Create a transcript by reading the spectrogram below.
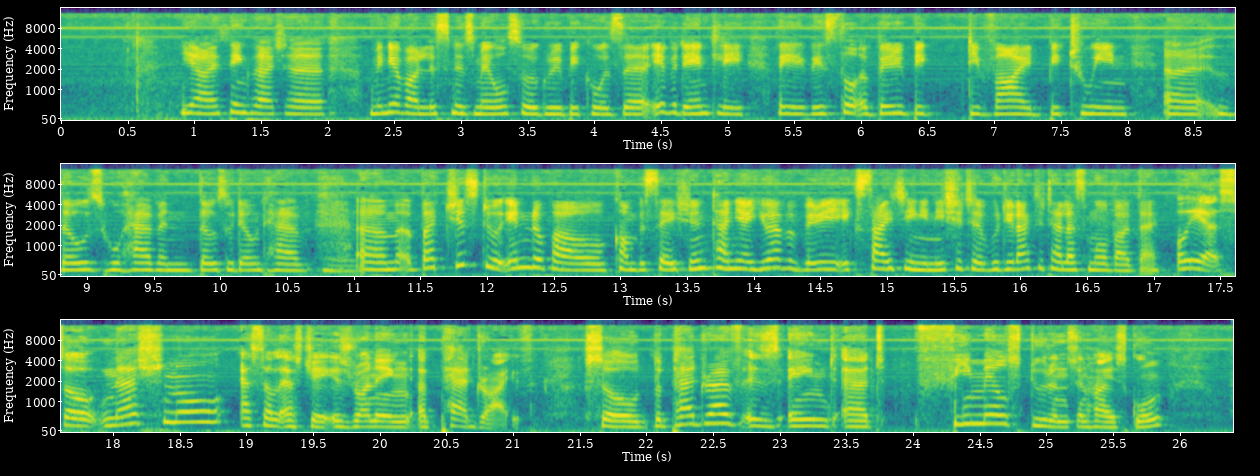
Yeah, I think that uh, many of our listeners may also agree because uh, evidently they, there's still a very big divide between uh, those who have and those who don't have. Mm. Um, but just to end of our conversation, Tanya, you have a very exciting initiative. Would you like to tell us more about that? Oh, yeah. So, National SLSJ is running a pad drive. So, the pad drive is aimed at female students in high school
